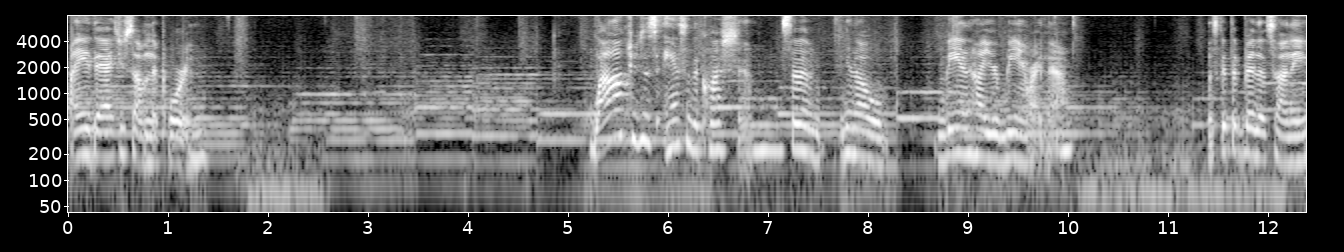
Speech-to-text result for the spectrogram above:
I need to ask you something important. Why don't you just answer the question instead of, you know, being how you're being right now? Let's get to business, honey.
